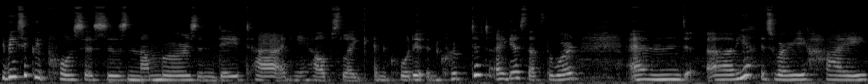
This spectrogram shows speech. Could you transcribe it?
He basically processes numbers and data and he helps like encode it encrypt it i guess that's the word. And uh, yeah it's very high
